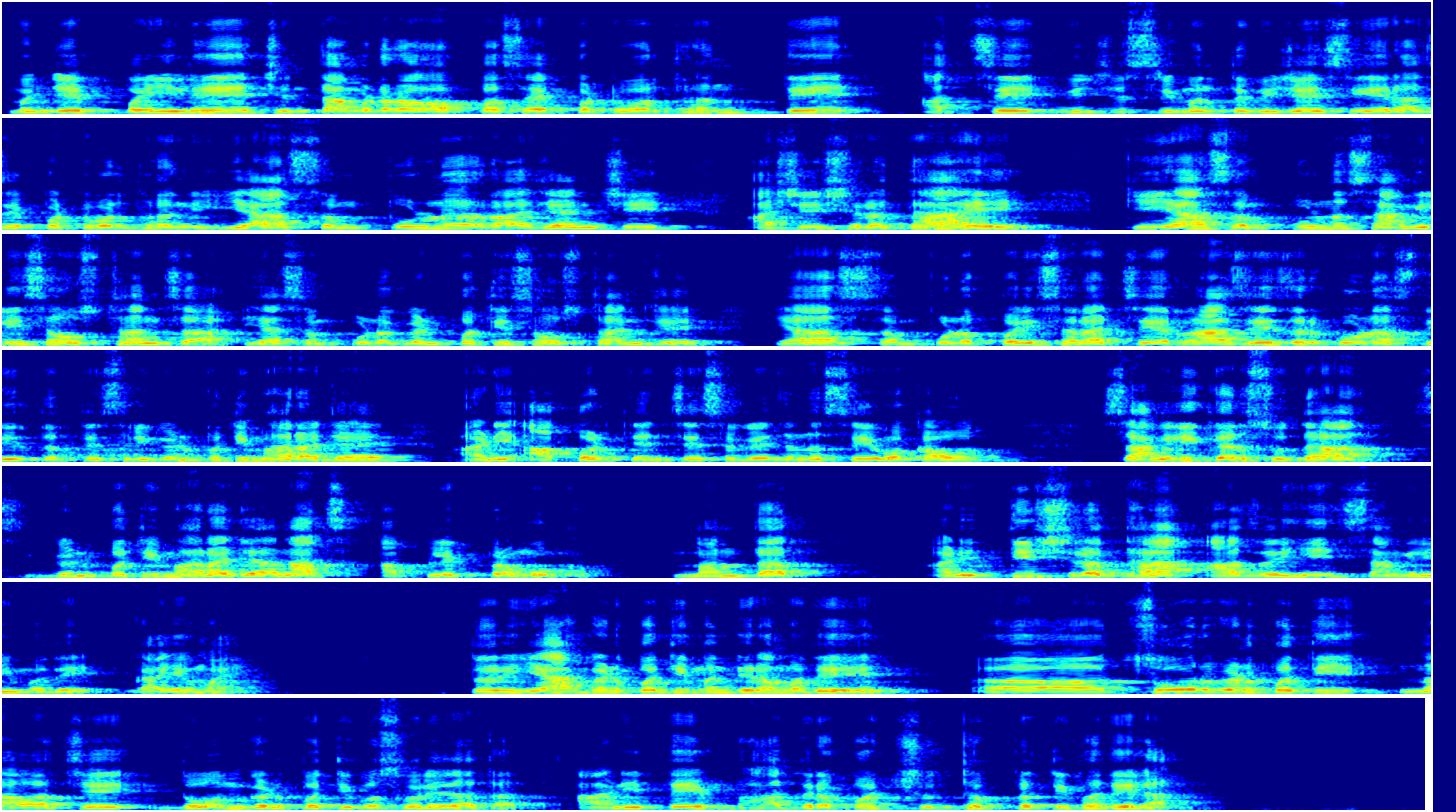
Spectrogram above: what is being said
म्हणजे पहिले चिंतामणराव अप्पासाहेब पटवर्धन ते आजचे विज श्रीमंत विजयसिंह राजे पटवर्धन या संपूर्ण राजांची अशी श्रद्धा आहे. की या संपूर्ण सांगली संस्थांचा या संपूर्ण गणपती संस्थानचे या संपूर्ण परिसराचे राजे जर कोण असतील तर ते श्री गणपती महाराज आहे आणि आपण त्यांचे सगळेजण सेवक आहोत. सांगलीकर सुद्धा गणपती महाराजांनाच आपले प्रमुख मानतात आणि ती श्रद्धा आजही सांगलीमध्ये कायम आहे. तर या गणपती मंदिरामध्ये चोर गणपती नावाचे दोन गणपती बसवले जातात आणि ते भाद्रपद शुद्ध प्रतिपदेला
